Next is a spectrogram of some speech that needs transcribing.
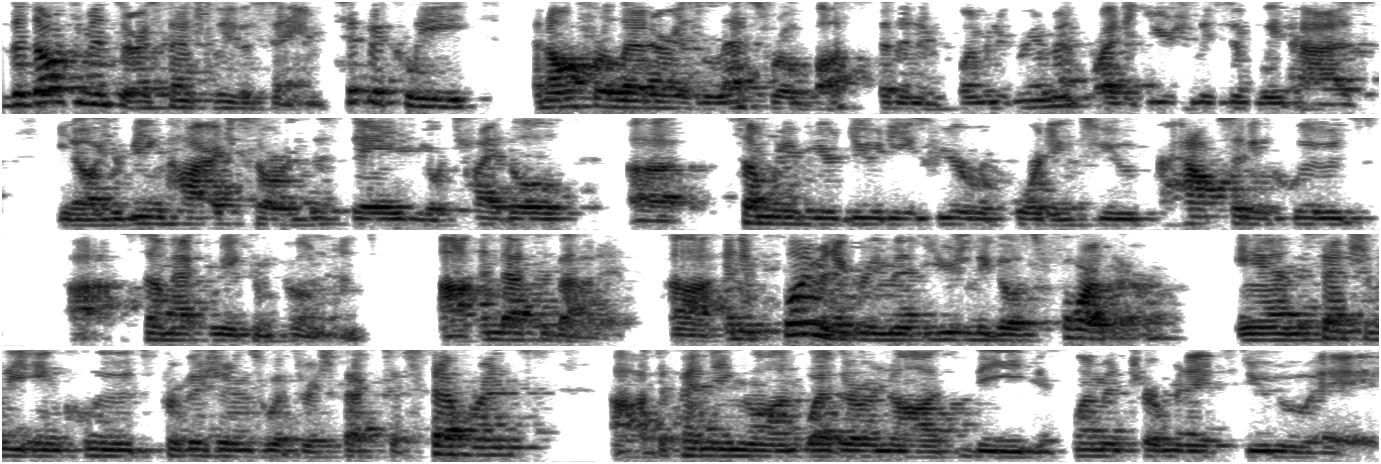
The documents are essentially the same. Typically, an offer letter is less robust than an employment agreement, right? It usually simply has, you know, you're being hired to start on this date, your title, uh, summary of your duties, who you're reporting to. Perhaps it includes uh, some equity component, uh, and that's about it. Uh, an employment agreement usually goes farther and essentially includes provisions with respect to severance, uh, depending on whether or not the employment terminates due to a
